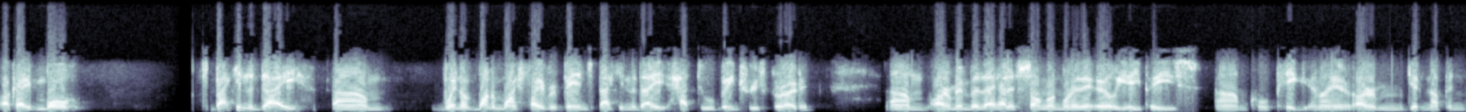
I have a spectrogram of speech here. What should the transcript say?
Okay, well, back in the day, um, when one of my favourite bands back in the day had to have been Truth Corroded. Um, I remember they had a song on one of their early EPs um, called Pig, and I, I remember getting up and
